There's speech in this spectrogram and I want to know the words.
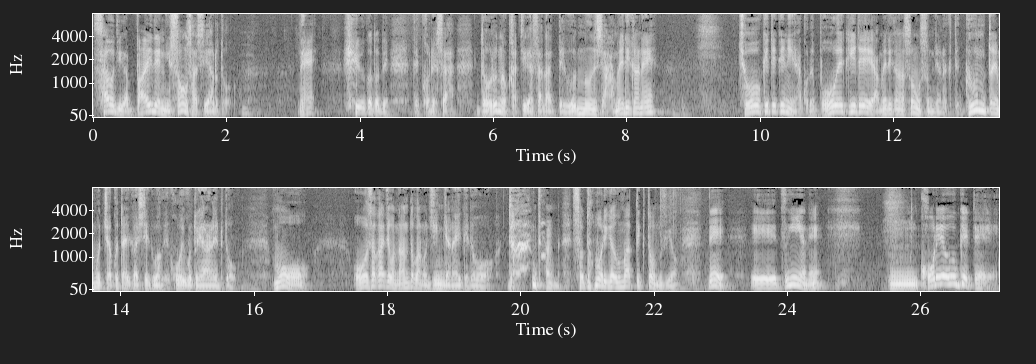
サウジがバイデンに損させてやると。ね？いうことで、で、これさ、ドルの価値が下がって、うんぬんしたアメリカね、長期的にはこれ貿易でアメリカが損するんじゃなくて、軍隊も弱体化していくわけ。こういうことやられると。もう、大阪城なんとかの陣じゃないけど、だんだん外堀が埋まってきとるんですよ。で、えー、次がね、うん、これを受けて、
